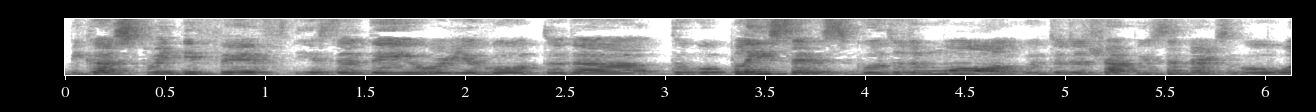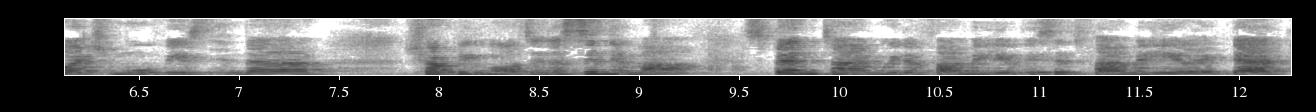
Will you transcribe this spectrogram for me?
because 25th is the day where you go to the to go places go to the mall go to the shopping centers go watch movies in the shopping malls in the cinema spend time with the family visit family like that.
